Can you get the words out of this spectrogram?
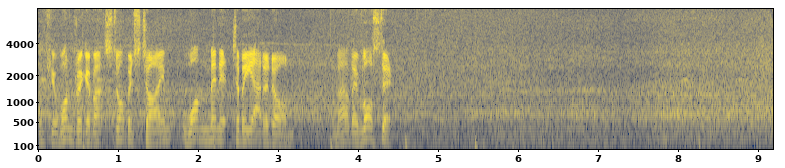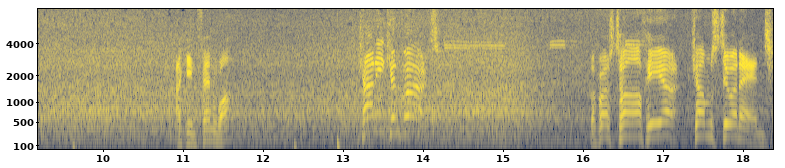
If you're wondering about stoppage time, one minute to be added on. Now they've lost it. Akinfenwa. Can he convert? The first half here comes to an end.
